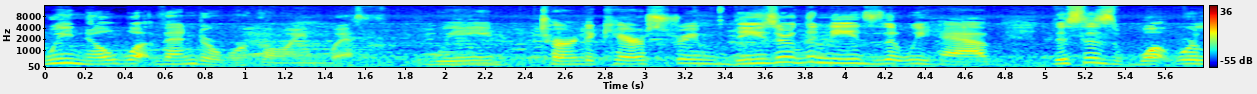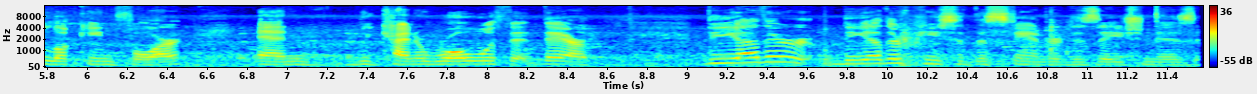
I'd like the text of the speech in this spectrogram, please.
we know what vendor we're going with we turn to CareStream. These are the needs that we have. This is what we're looking for, and we kind of roll with it there. The other, the other piece of the standardization is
